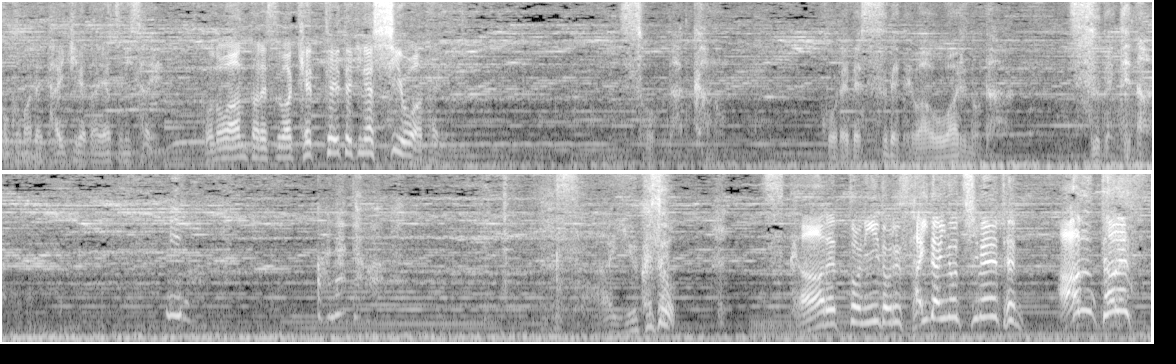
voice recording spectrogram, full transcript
こまで耐えきれた奴にさえこのアンタレスは決定的な死を与える。そうだカノンこれで全ては終わるのだ。全てな。見ろあなたはスカーレット・ニードル最大の致命点アンタレス！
